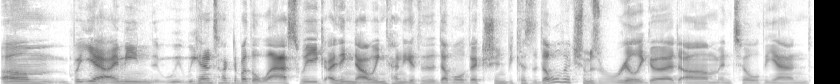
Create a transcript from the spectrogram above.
Um but yeah, I mean we, we kind of talked about the last week. I think now we can kind of get to the double eviction because the double eviction was really good um until the end.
